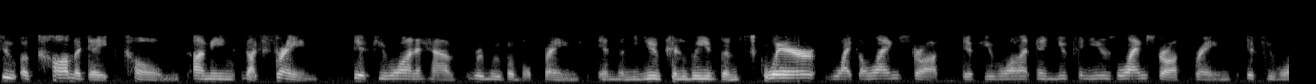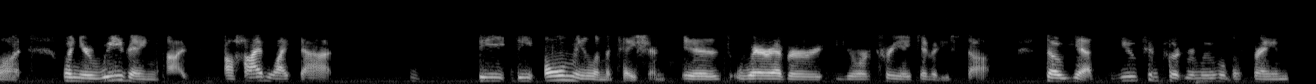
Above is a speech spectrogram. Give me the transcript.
to accommodate combs. I mean, like frames. If you want to have removable frames in them, you can weave them square like a Langstroth if you want, and you can use Langstroth frames if you want. When you're weaving a, a hive like that, the the only limitation is wherever your creativity stops. So yes, you can put removable frames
